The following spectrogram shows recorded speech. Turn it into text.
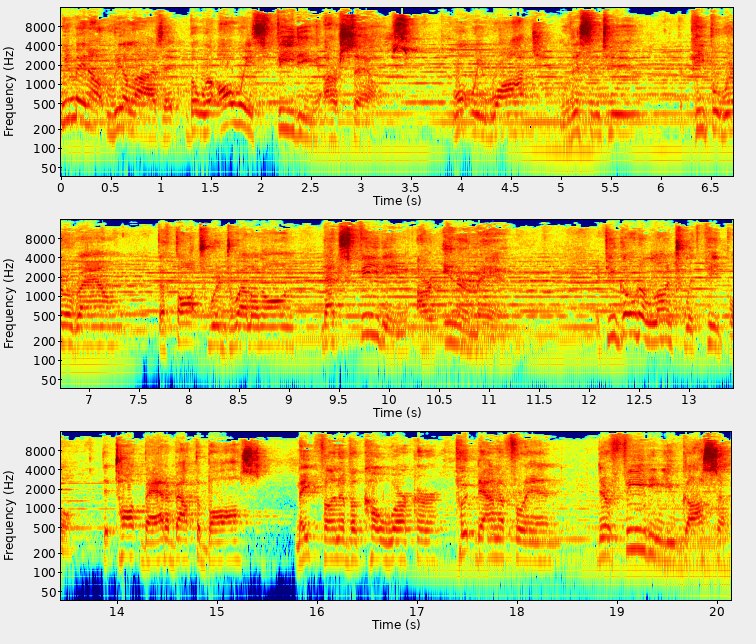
We may not realize it, but we're always feeding ourselves. What we watch, listen to, the people we're around, the thoughts we're dwelling on, that's feeding our inner man. If you go to lunch with people that talk bad about the boss, make fun of a coworker, put down a friend. They're feeding you gossip,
